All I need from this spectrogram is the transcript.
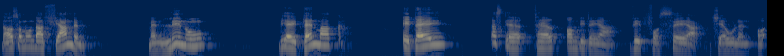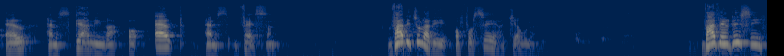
der er også nogen, der har fjernet. Men lige nu, vi er i Danmark. I dag, jeg skal tale om det der Vi forsære djævlen og alle hans gerninger og alt hans væsen. Hvad betyder det at forsære djævlen? Hvad vil det sige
